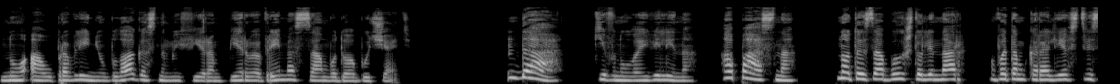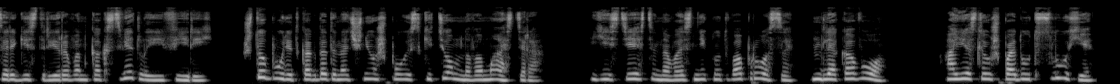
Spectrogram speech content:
Ну а управлению благостным эфиром первое время сам буду обучать». «Да», — кивнула Эвелина, — «опасно. Но ты забыл, что Ленар в этом королевстве зарегистрирован как светлый эфирий, что будет, когда ты начнешь поиски темного мастера? Естественно, возникнут вопросы. Для кого? А если уж пойдут слухи,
